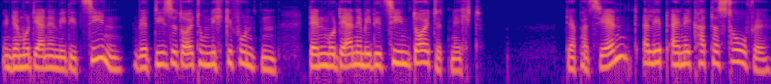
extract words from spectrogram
In der modernen Medizin wird diese Deutung nicht gefunden, denn moderne Medizin deutet nicht. Der Patient erlebt eine Katastrophe.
